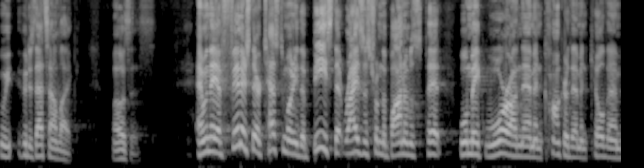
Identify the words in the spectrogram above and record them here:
Who, who does that sound like? Moses. And when they have finished their testimony, the beast that rises from the bottomless pit will make war on them and conquer them and kill them,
